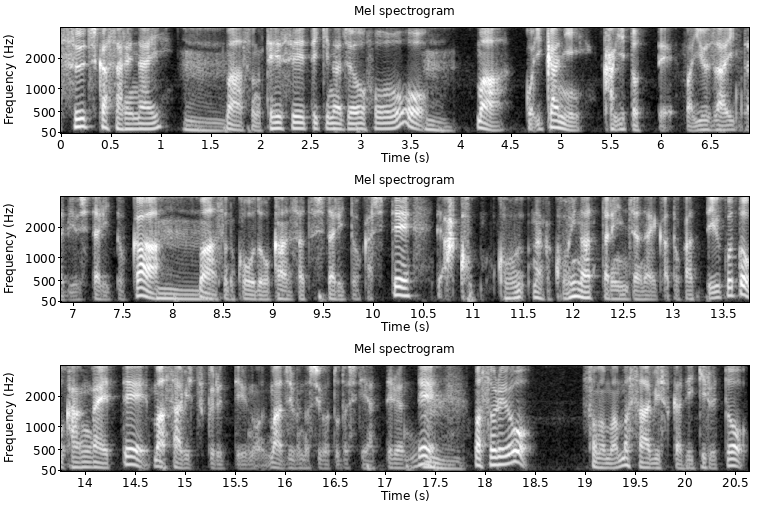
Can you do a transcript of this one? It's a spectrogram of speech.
数値化されない、うん。まあその定性的な情報を、うん。まあこういかに嗅ぎ取って、まあ、ユーザーインタビューしたりとか、うん。まあその行動を観察したりとかしてであここうなんかこういうのあったらいいんじゃないかとかっていうことを考えて、まあ、サービス作るっていうのを、まあ、自分の仕事としてやってるんで、うん。まあ、それをそのままサービス化できると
